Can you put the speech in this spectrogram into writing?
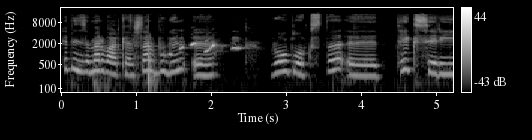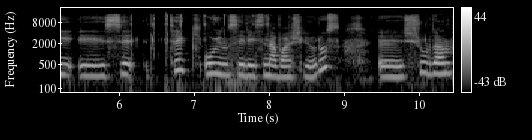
Hepinize merhaba arkadaşlar. Bugün e, Roblox'ta e, tek seri e, se- tek oyun serisine başlıyoruz. E, şuradan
